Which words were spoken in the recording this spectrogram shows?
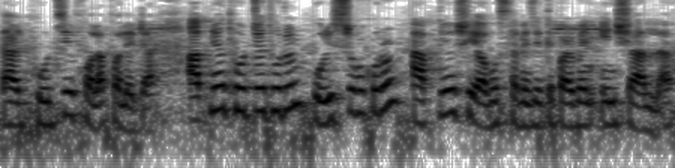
তার ধৈর্যের ফলাফল এটা। আপনিও ধৈর্য ধরুন, পরিশ্রম করুন, আপনিও সেই অবস্থানে যেতে পারবেন, ইনশাআল্লাহ।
